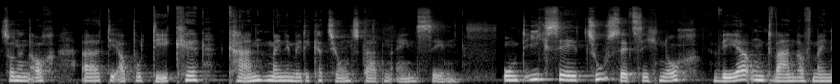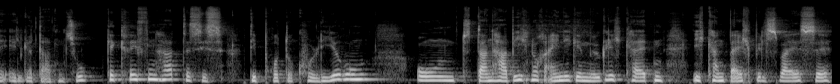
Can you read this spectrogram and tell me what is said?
sondern auch die Apotheke kann meine Medikationsdaten einsehen. Und ich sehe zusätzlich noch, wer und wann auf meine Elga-Daten zugegriffen hat. Das ist die Protokollierung. Und dann habe ich noch einige Möglichkeiten. Ich kann beispielsweise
